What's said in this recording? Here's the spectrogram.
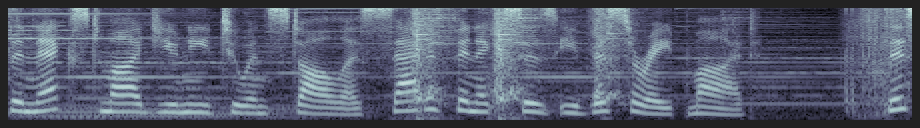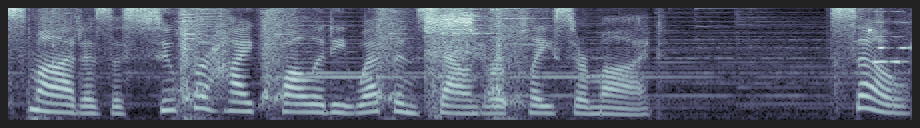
The next mod you need to install is Satifinix's Eviscerate mod. This mod is a super high quality weapon sound replacer mod. So,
